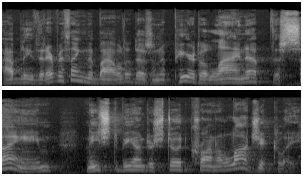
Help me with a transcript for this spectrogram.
I believe that everything in the Bible that doesn't appear to line up the same needs to be understood chronologically.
